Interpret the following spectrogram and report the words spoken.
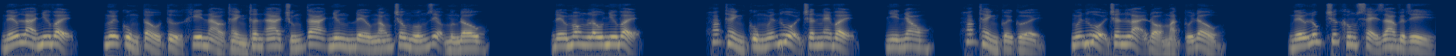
Nếu là như vậy, ngươi cùng tẩu tử khi nào thành thân A chúng ta nhưng đều ngóng trông uống rượu mừng đâu. Đều mong lâu như vậy. Hoắc Thành cùng Nguyễn Hội Trân nghe vậy, nhìn nhau, Hoắc Thành cười cười, Nguyễn Hội Trân lại đỏ mặt túi đầu. Nếu lúc trước không xảy ra việc gì,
